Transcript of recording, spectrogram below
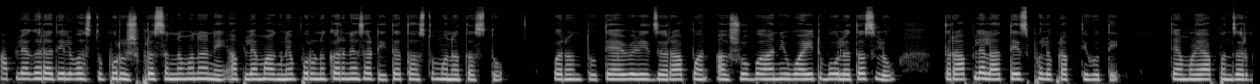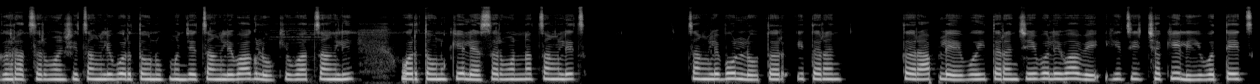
आपल्या घरातील वास्तुपुरुष प्रसन्न मनाने आपल्या मागण्या पूर्ण करण्यासाठी तथास्तू म्हणत असतो. परंतु त्यावेळी जर आपण अशुभ आणि वाईट बोलत असलो तर आपल्याला तेच फलप्राप्ती होते. त्यामुळे आपण जर घरात सर्वांशी चांगली वर्तवणूक म्हणजे चांगले वागलो किंवा चांगली वर्तवणूक केल्यास सर्वांना चांगलेच चांगले बोललो तर इतरां तर आपले व इतरांचेही भले व्हावे हीच इच्छा केली व तेच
